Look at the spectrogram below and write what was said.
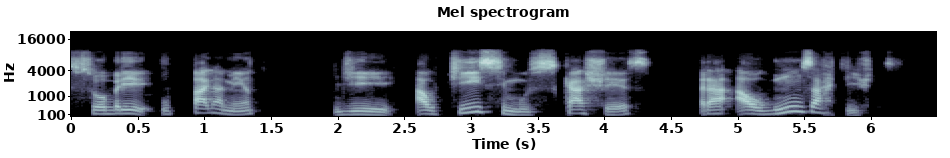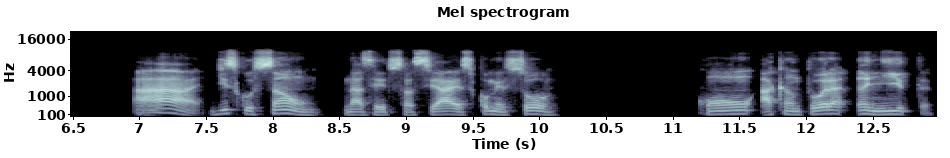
sobre o pagamento de altíssimos cachês para alguns artistas. A discussão nas redes sociais começou com a cantora Anitta.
